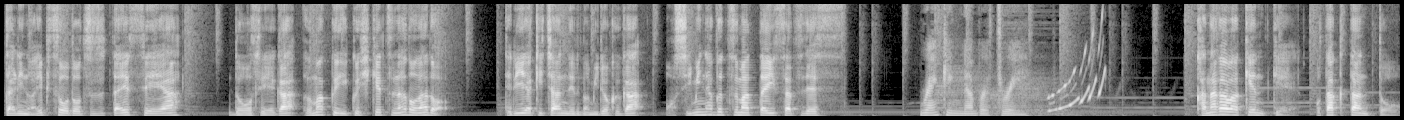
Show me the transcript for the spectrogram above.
2人のエピソードを綴ったエッセイや同性がうまくいく秘訣などなど照り焼きチャンネルの魅力が惜しみなく詰まった一冊です。Ranking number 3神奈川県警オタク担当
